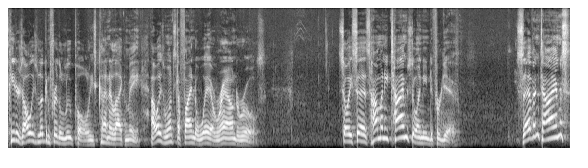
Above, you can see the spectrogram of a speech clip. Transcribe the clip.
Peter's always looking for the loophole. He's kind of like me. Always wants to find a way around the rules. So he says, How many times do I need to forgive? Seven times?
